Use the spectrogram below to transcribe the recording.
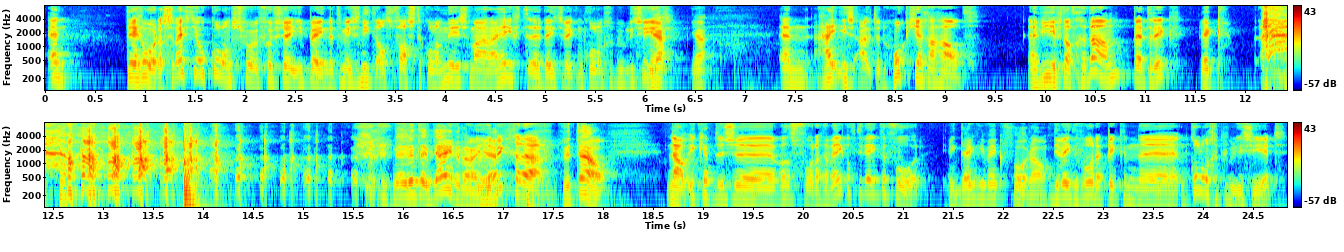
En tegenwoordig schrijft hij ook columns voor, voor CIP. Tenminste niet als vaste columnist, maar hij heeft eh, deze week een column gepubliceerd. ja, ja. En hij is uit een hokje gehaald. En wie heeft dat gedaan, Patrick? Ik. nee, dit heb jij gedaan, dat heb ik gedaan. Vertel. Nou, ik heb dus, eh, wat was het vorige week of die week daarvoor? Ik denk die week ervoor al. Die week daarvoor heb ik een, eh, een column gepubliceerd.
